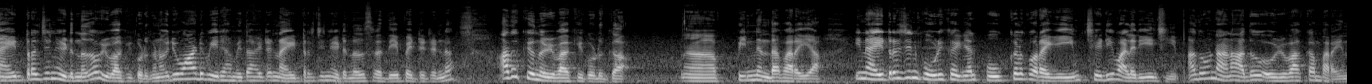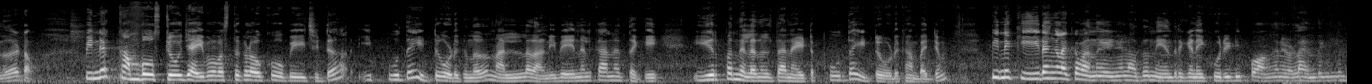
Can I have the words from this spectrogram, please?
നൈട്രജൻ ഇടുന്നത് ഒഴിവാക്കി കൊടുക്കണം. ഒരുപാട് പേര് അമിതമായിട്ട് നൈട്രജൻ ഇടുന്നത് ശ്രദ്ധയിൽപ്പെട്ടിട്ടുണ്ട്. അതൊക്കെ ഒന്ന് ഒഴിവാക്കി കൊടുക്കുക പിന്നെന്താ പറയുക ഈ നൈട്രജൻ കൂടിക്കഴിഞ്ഞാൽ പൂക്കൾ കുറയുകയും ചെടി വളരുകയും ചെയ്യും. അതുകൊണ്ടാണ് അത് ഒഴിവാക്കാൻ പറയുന്നത് കേട്ടോ. പിന്നെ കമ്പോസ്റ്റോ ജൈവ വസ്തുക്കളോ ഒക്കെ ഉപയോഗിച്ചിട്ട് ഈ പുത ഇട്ട് കൊടുക്കുന്നത് നല്ലതാണ്. ഈ വേനൽക്കാലത്തൊക്കെ ഈർപ്പം നിലനിർത്താനായിട്ട് പുത ഇട്ട് കൊടുക്കാൻ പറ്റും. പിന്നെ കീടങ്ങളൊക്കെ വന്നു കഴിഞ്ഞാൽ അത് നിയന്ത്രിക്കണം. ഈ കുരുടിപ്പോ അങ്ങനെയുള്ള എന്തെങ്കിലും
